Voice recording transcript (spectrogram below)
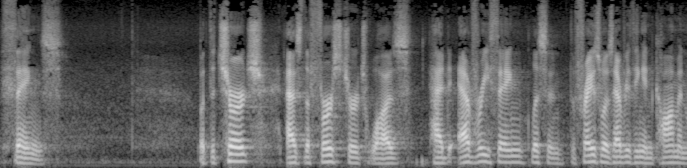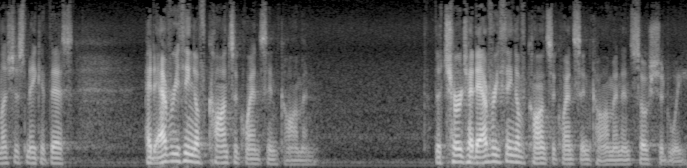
things. But the church, as the first church was, had everything. Listen, the phrase was everything in common. Let's just make it this had everything of consequence in common. The church had everything of consequence in common, and so should we.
